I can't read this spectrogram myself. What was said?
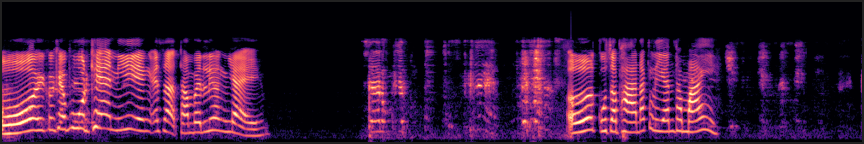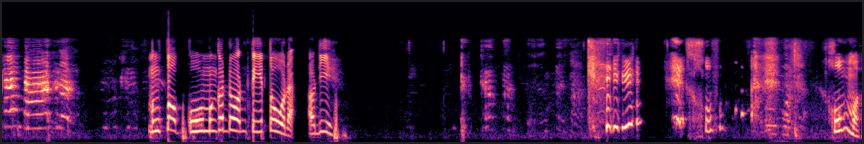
โอ้ยก็แค่พูดแค่นี้เองไอสัตว์ทำเป็นเรื่องใหญ่ เจอโรงเรียน เออ กูจะพานักเรียนทำไม แค่มาเถอะ มึงตบกู มึงก็โดนตีตูดอะ เอาดิคุ้มคุ้มเหรอ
